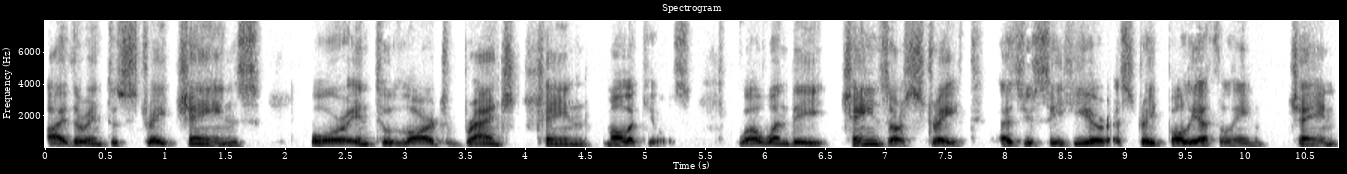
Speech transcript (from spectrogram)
either into straight chains or into large branched chain molecules. Well, when the chains are straight, as you see here, a straight polyethylene chain,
